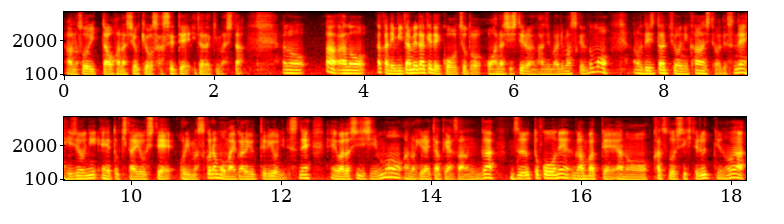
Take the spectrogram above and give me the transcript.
あの、そういったお話を今日させていただきました。あの、まあ、あの、なんかね、見た目だけでこう、ちょっとお話ししているような感じもありますけれども、あのデジタル庁に関してはですね、非常に、えーと、期待をしております。これはもう前から言ってるようにですね、えー、私自身も、あの、平井拓也さんがずっとこうね、頑張って、あの、活動してきてるっていうのは、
